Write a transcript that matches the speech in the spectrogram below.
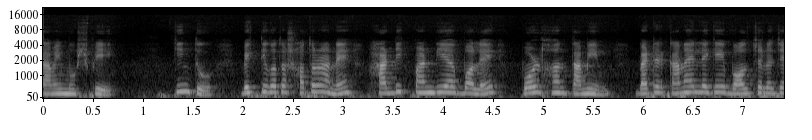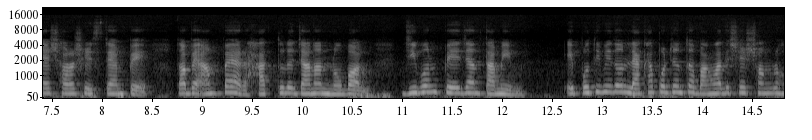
তামিম মুশফিক। কিন্তু ব্যক্তিগত শতরানে হার্দিক পান্ডিয়া বলে বোল্ড হন তামিম। ব্যাটের কানায় লেগে বল চলে যায় সরাসরি স্ট্যাম্পে। তবে আম্পায়ার হাত তুলে জানান নোবল জীবন পেয়ে যান তামিম। এ প্রতিবেদন লেখা পর্যন্ত বাংলাদেশের সংগ্রহ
